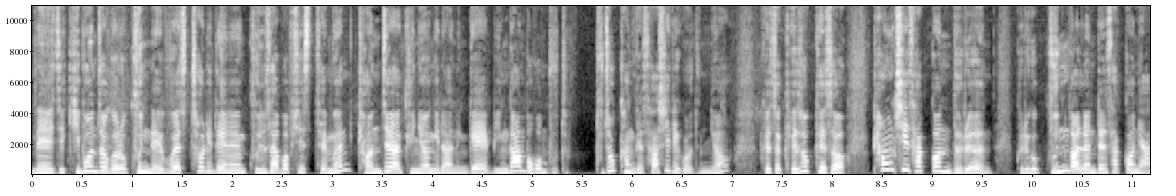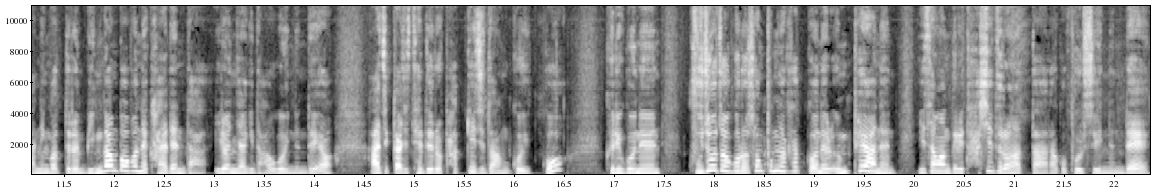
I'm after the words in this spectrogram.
네, 이제 기본적으로 군 내부에서 처리되는 군사법 시스템은 견제와 균형이라는 게 민간 법원부터 부족한 게 사실이거든요. 그래서 계속해서 평시 사건들은 그리고 군 관련된 사건이 아닌 것들은 민간 법원에 가야 된다 이런 이야기 나오고 있는데요. 아직까지 제대로 바뀌지도 않고 있고 그리고는 구조적으로 성폭력 사건을 은폐하는 이 상황들이 다시 드러났다라고 볼 수 있는데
